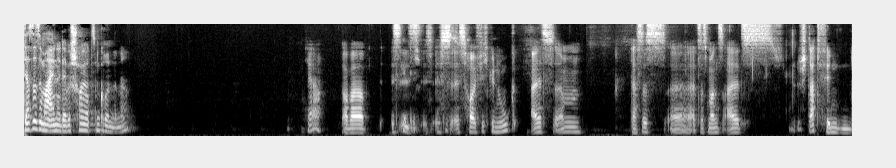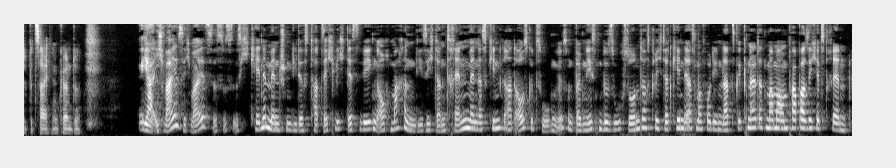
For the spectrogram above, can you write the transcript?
Das ist immer einer der bescheuertsten Gründe, ne? Ja, aber es ist, es ist, ist häufig genug, als ähm, dass es, äh, als dass man es als stattfindend bezeichnen könnte. Ja, ich weiß, ich weiß. Ist, ich kenne Menschen, die das tatsächlich deswegen auch machen, die sich dann trennen, wenn das Kind gerade ausgezogen ist und beim nächsten Besuch sonntags kriegt das Kind erstmal vor den Latz geknallt, dass Mama und Papa sich jetzt trennen.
